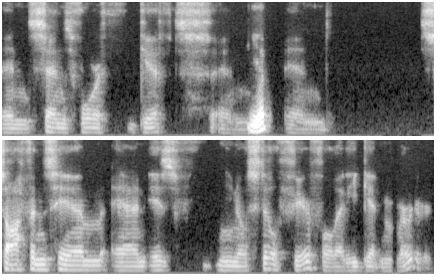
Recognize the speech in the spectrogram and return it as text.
and sends forth gifts and yep. and softens him and is you know still fearful that he'd get murdered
